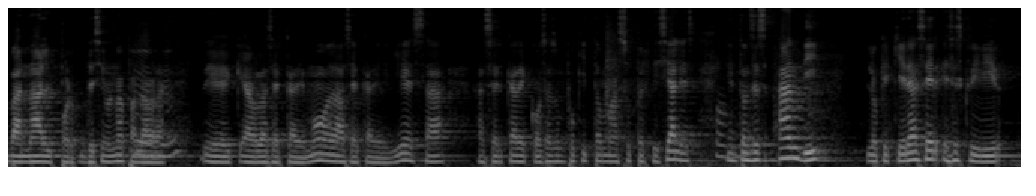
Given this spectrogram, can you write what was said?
banal, por decir una palabra, eh, que habla acerca de moda, acerca de belleza, acerca de cosas un poquito más superficiales. Entonces Andy lo que quiere hacer es escribir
